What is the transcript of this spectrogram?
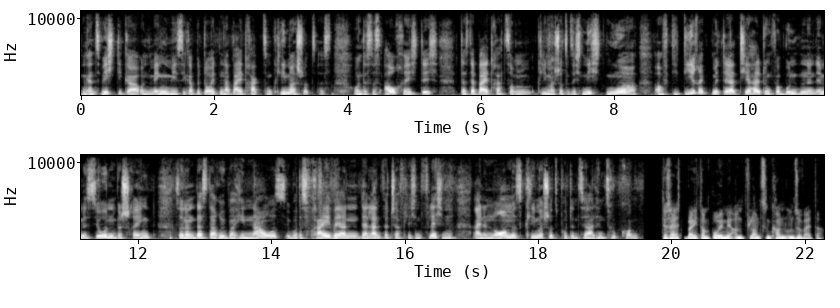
ein ganz wichtiger und mengenmäßiger bedeutender Beitrag zum Klimaschutz ist. Und es ist auch richtig, dass der Beitrag zum Klimaschutz sich nicht nur auf die direkt mit der Tierhaltung verbundenen Emissionen beschränkt, sondern dass darüber hinaus, über das Freiwerden der landwirtschaftlichen Flächen, ein enormes Klimaschutzpotenzial hinzukommt. Das heißt, weil ich dann Bäume anpflanzen kann und so weiter.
